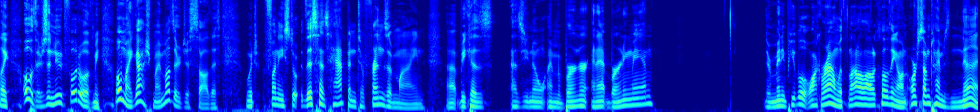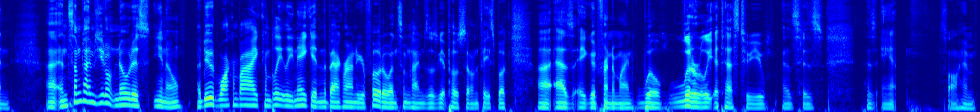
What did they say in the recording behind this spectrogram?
like, oh, there's a nude photo of me. Oh my gosh, my mother just saw this. Which funny story. This has happened to friends of mine uh, because, as you know, I'm a burner, and at Burning Man, there are many people that walk around with not a lot of clothing on, or sometimes none. Uh, and sometimes you don't notice, you know, a dude walking by completely naked in the background of your photo, and sometimes those get posted on Facebook. Uh, as a good friend of mine will literally attest to you, as his his aunt saw him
